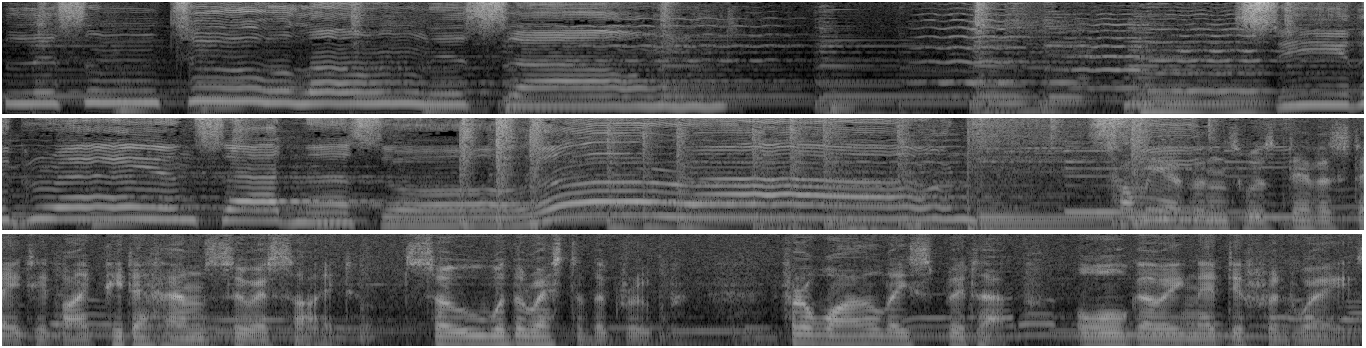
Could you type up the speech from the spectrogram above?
Listen to a lonely sound. See the gray and sadness all around. Tommy Evans was devastated by Peter Ham's suicide. So were the rest of the group. For a while they split up, all going their different ways.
